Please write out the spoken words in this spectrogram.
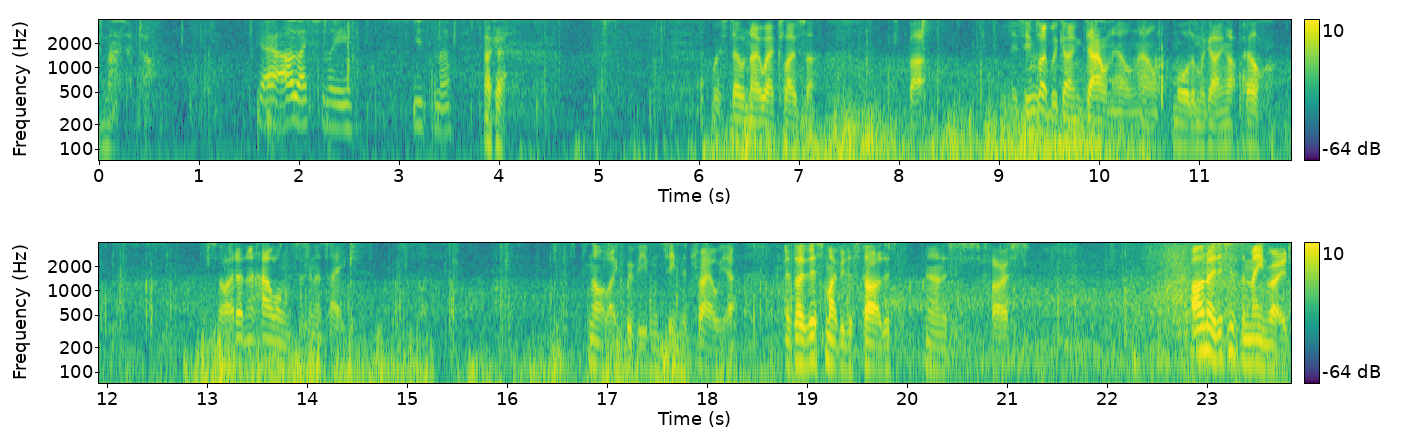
That's a massive dog. Yeah, I'll actually use the map. Okay. We're still nowhere closer, but it seems like we're going downhill now more than we're going uphill. So I don't know how long this is going to take. It's not like we've even seen the trail yet. Although this might be the start of the. No, this is just a forest. Oh no, this is the main road.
